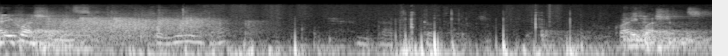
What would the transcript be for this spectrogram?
Any questions? Any questions?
